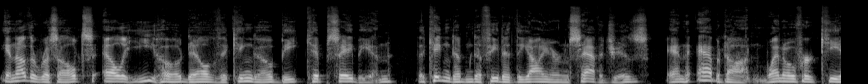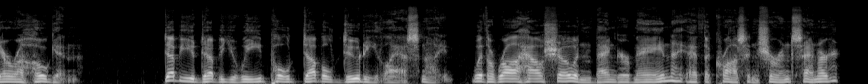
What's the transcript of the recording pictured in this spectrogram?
In other results, El Hijo del Vikingo beat Kip Sabian, the Kingdom defeated the Iron Savages, and Abaddon went over Kiera Hogan. WWE pulled double duty last night with a Raw house show in Bangor, Maine at the Cross Insurance Center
